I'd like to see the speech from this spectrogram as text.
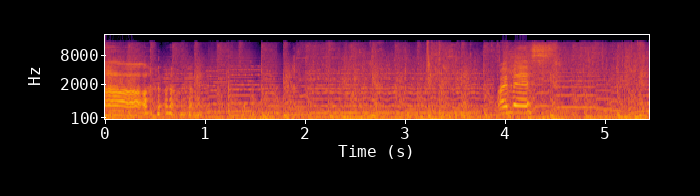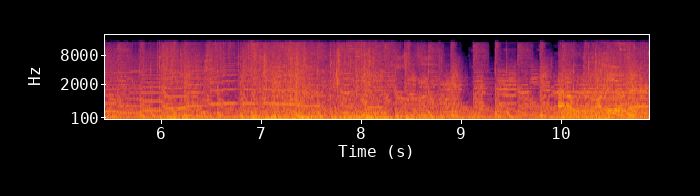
I missed. I don't really want to go there.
